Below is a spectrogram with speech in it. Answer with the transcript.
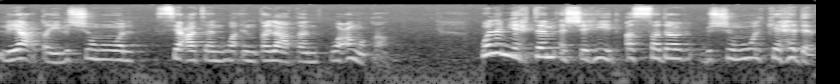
ليعطي للشمول سعة وانطلاقا وعمقا. ولم يهتم الشهيد الصدر بالشمول كهدف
